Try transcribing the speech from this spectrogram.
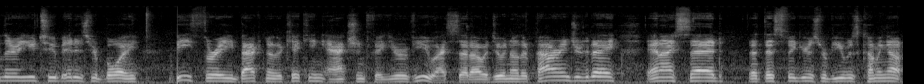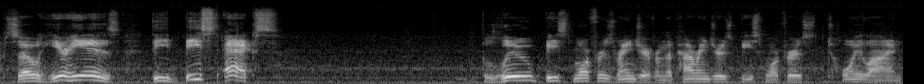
there YouTube, it is your boy B3 back another kicking action figure review. I said I would do another Power Ranger today, and I said that this figure's review is coming up. So here he is, the Beast X Blue Beast Morphers Ranger from the Power Rangers Beast Morphers toy line.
